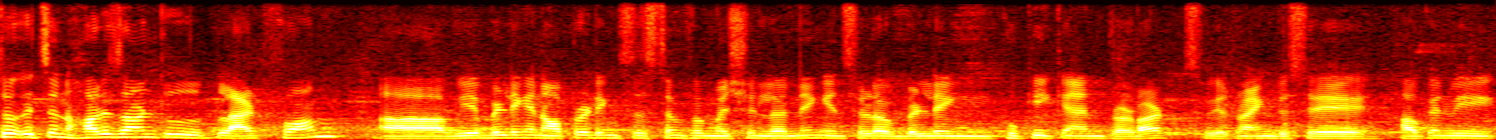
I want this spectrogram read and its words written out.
So it's an horizontal platform. Uh, we are building an operating system for machine learning instead of building cookie can products. We are trying to say how can we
